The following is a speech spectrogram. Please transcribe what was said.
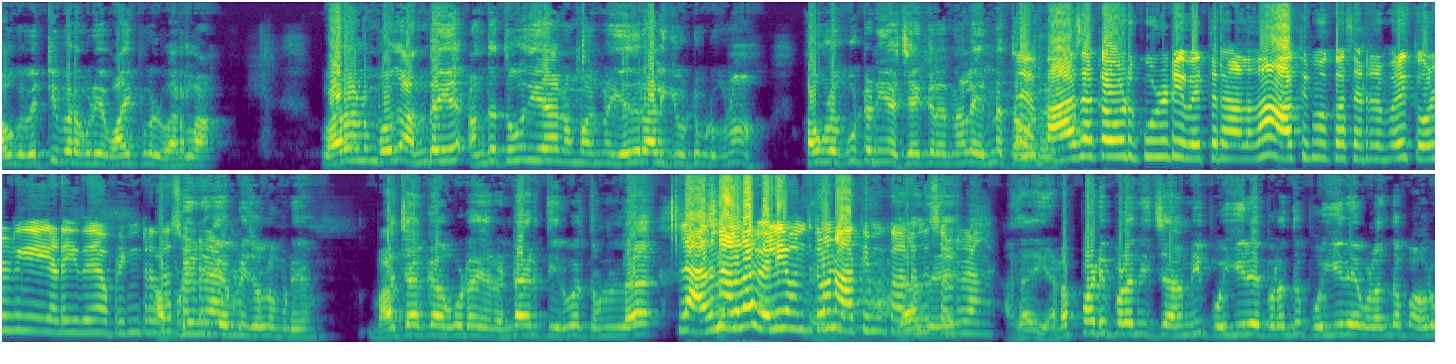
அவங்க வெற்றி பெறக்கூடிய வாய்ப்புகள் வரலாம். வரும்போது அந்த அந்த தொகுதியா நம்ம இன்னும் எதிராளிக்கு விட்டு கொடுக்கணும். அவங்கள கூட்டணியா சேர்க்கறதுனால என்ன தவறு? பாஜகவோடு கூட்டணி வைத்தனாலதான் அதிமுக சென்ற முறை தோல்வி அடையுது அப்படின்றத எப்படி சொல்ல முடியும்? பாஜக கூட ரெண்டாயிரத்தி இருபத்தொன்னுல அதனாலதான் வெளியே வந்துட்டோம்னு அதிமுக இருந்து சொல்றாங்க. அதாவது எடப்பாடி பழனிசாமி பொய்யிலே பிறந்து பொய்யிலே வளர்ந்த அவர்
